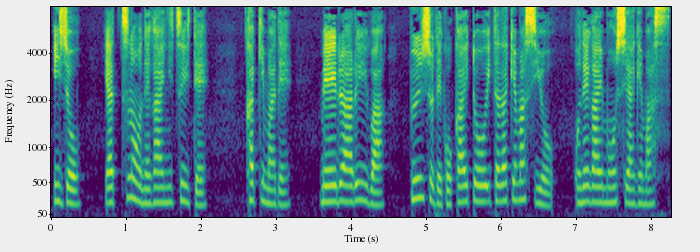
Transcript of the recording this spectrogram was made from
以上8つのお願いについて、下記までメールあるいは文書でご回答いただけますようお願い申し上げます。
